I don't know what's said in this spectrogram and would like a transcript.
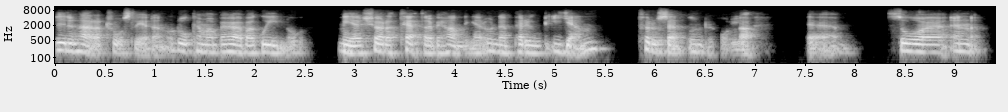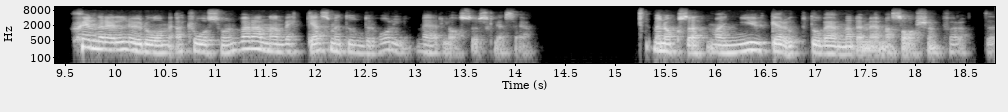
i den här artrosleden och då kan man behöva gå in och mer köra tätare behandlingar under en period igen för att sedan underhålla. Eh, så en generell nu då med artroshund varannan vecka som ett underhåll med laser skulle jag säga. Men också att man mjukar upp då vävnaden med massagen för att eh,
